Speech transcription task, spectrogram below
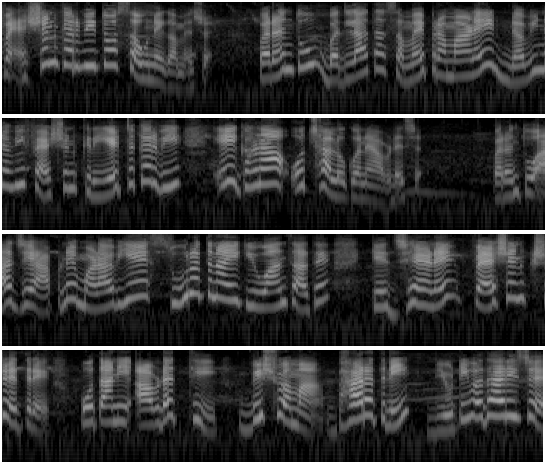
ફેશન કરવી તો સૌને ગમે છે. પરંતુ બદલાતા સમય પ્રમાણે નવી નવી ફેશન ક્રિએટ કરવી એ ઘણા ઓછા લોકોને આવડે છે. પરંતુ આજે આપણે મળાવીએ સુરતના એક યુવાન સાથે કે જેણે ફેશન ક્ષેત્રે પોતાની આવડતથી વિશ્વમાં ભારતની બ્યુટી વધારી છે.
